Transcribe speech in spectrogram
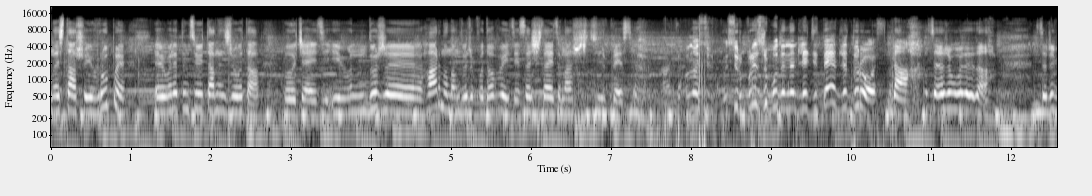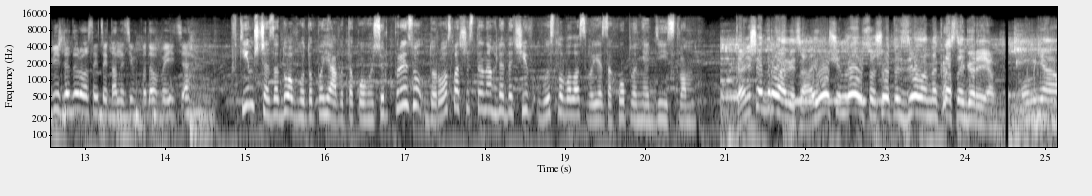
найстаршої групи. е, Вони танцюють танець живота, виходить. І вони дуже гарно, нам дуже подобається. Це вважається наш сюрприз. Воно сюрприз вже буде не для дітей, а для дорослих. Да, це вже буде да. Це вже більш для дорослих цей танець їм подобається. Втім, ще задовго до появи такого сюрпризу доросла частина глядачів висловила своє захоплення дійством. Конечно, нравится. И очень нравится, что это сделано на Красной горе. У меня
